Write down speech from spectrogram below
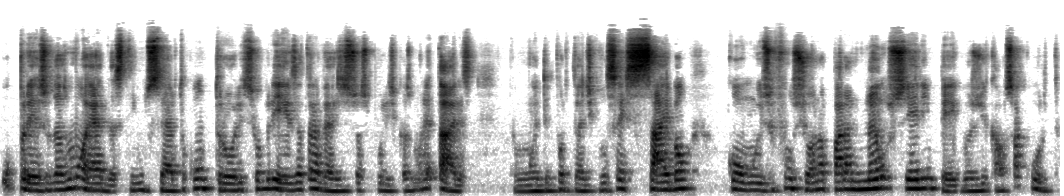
o preço das moedas, têm um certo controle sobre eles através de suas políticas monetárias. Então, muito importante que vocês saibam como isso funciona para não serem pegos de calça curta.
